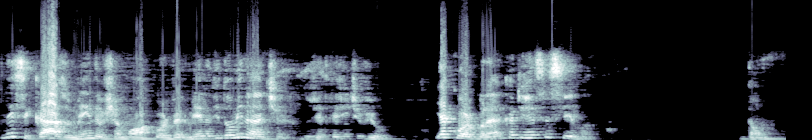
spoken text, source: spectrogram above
Nesse caso, Mendel chamou a cor vermelha de dominante, do jeito que a gente viu, e a cor branca de recessiva. Então,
